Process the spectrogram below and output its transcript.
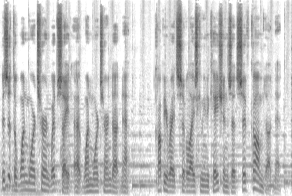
Visit the One More Turn website at onemoreturn.net. Copyright Civilized Communications at civcom.net.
